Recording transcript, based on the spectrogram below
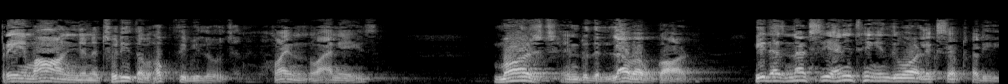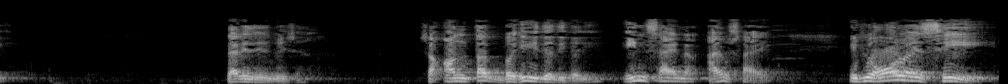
Premanjana churita bhakti vilochan. When one is merged into the love of God, he does not see anything in the world except Hari. That is his vision. So antat bahi jadi Hari, inside and outside. If you always see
